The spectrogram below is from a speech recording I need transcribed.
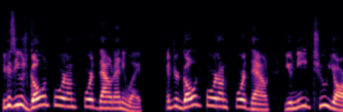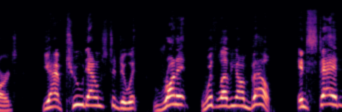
because he was going for it on fourth down anyway. If you're going for it on fourth down, you need two yards. You have two downs to do it. Run it with Le'Veon Bell. Instead,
